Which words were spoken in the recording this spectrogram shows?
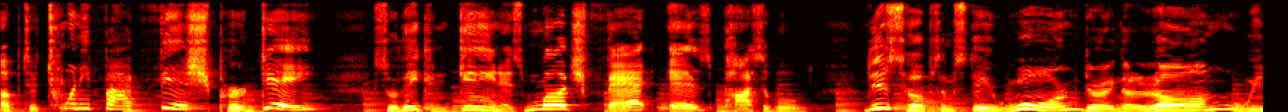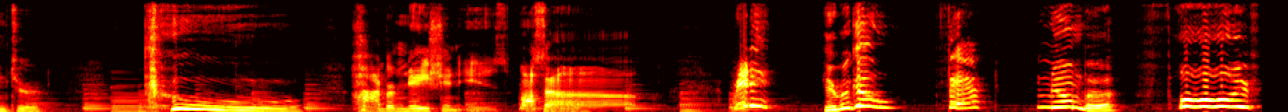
up to 25 fish per day so they can gain as much fat as possible. This helps them stay warm during the long winter. Cool! Hibernation is awesome! Ready? Here we go! Fact number five!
